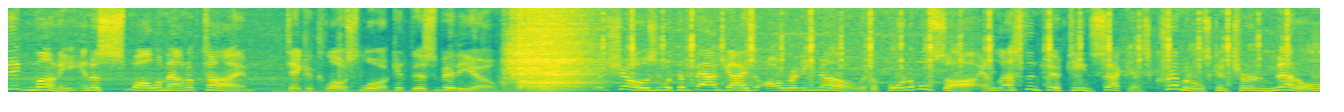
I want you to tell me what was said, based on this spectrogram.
Big money in a small amount of time. Take a close look at this video shows what the bad guys already know. With a portable saw in less than 15 seconds, criminals can turn metal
